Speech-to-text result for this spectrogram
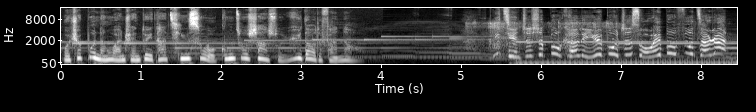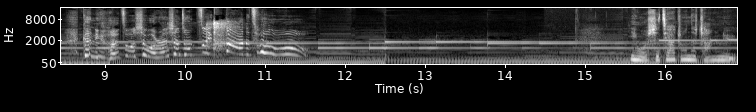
我却不能完全对他倾诉我工作上所遇到的烦恼。你简直是不可理喻、不知所为、不负责任！跟你合作是我人生中最大的错误。因我是家中的长女，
